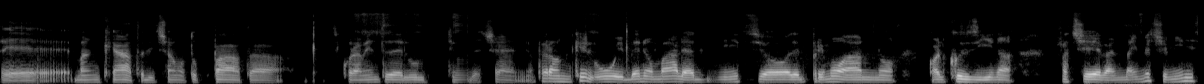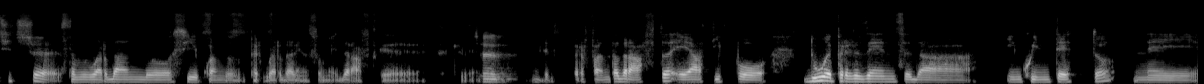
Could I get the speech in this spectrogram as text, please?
eh, mancata, diciamo, toppata sicuramente dell'ultimo decennio, però anche lui, bene o male, all'inizio del primo anno qualcosina faceva, ma invece Milicic stavo guardando, sì, quando, per guardare insomma i draft che certo. per Fantadraft e ha tipo due presenze da, in quintetto nei,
